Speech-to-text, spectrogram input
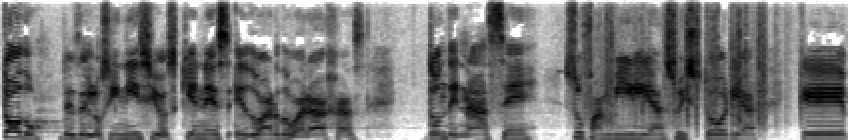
todo desde los inicios, quién es Eduardo Barajas, dónde nace, su familia, su historia, que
